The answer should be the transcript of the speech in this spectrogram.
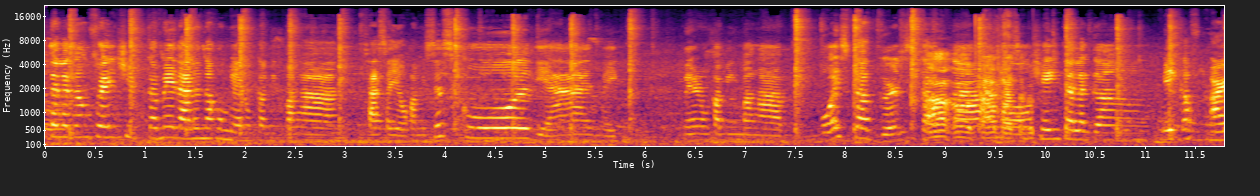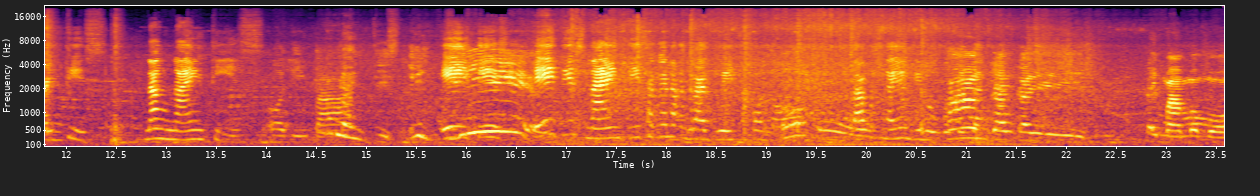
talagang friendship kami, lalo na kung meron kami mga sasayaw kami sa school, yan, may meron kaming mga boys club, girls club Ah, na, oo, tama. ano, Sagot- siya yung talagang makeup artist ng 90s, o di ba? 90s, 80s, 80s, 90s, hanggang nakagraduate ako, no? Oo. Tapos ngayon, ginugupitan. Hanggang kay kay mama mo,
